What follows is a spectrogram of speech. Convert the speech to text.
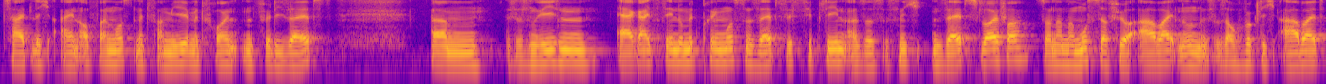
zeitlich einopfern musst mit Familie, mit Freunden, für dich selbst. Ähm, es ist ein riesen Ehrgeiz, den du mitbringen musst, eine Selbstdisziplin. Also es ist nicht ein Selbstläufer, sondern man muss dafür arbeiten und es ist auch wirklich Arbeit,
